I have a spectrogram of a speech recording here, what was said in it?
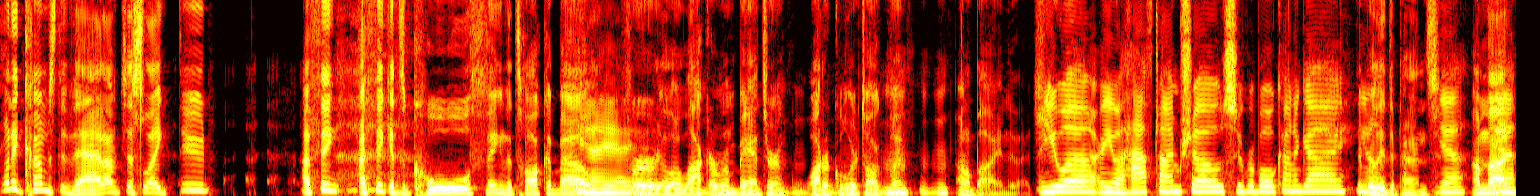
when it comes to that, I'm just like, dude. I think I think it's a cool thing to talk about Yeah, yeah, for a little locker room banter and water cooler talk, but I don't buy into that. Are you a are you a halftime show Super Bowl kind of guy? it You really depends. Yeah, I'm not yeah.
